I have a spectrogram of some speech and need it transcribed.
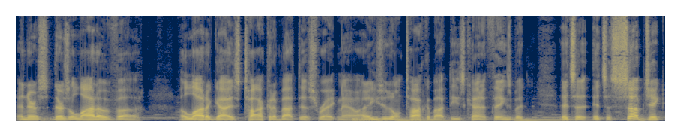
And there's there's a lot of uh, a lot of guys talking about this right now. I usually don't talk about these kind of things, but it's a it's a subject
